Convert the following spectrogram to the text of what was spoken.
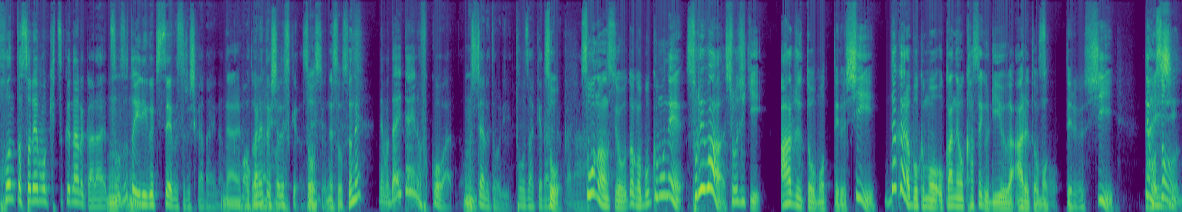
本当それもきつくなるから、んそうすると入り口セーブするしかないなとなまあお金と一緒ですけどね。そうですよね、そうですよね。でも大体の不幸は、おっしゃる通り、遠ざけられそうるから。。そうなんですよ。だから僕もね、それは正直あると思ってるし、だから僕もお金を稼ぐ理由があると思ってるし、でもそ大も、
